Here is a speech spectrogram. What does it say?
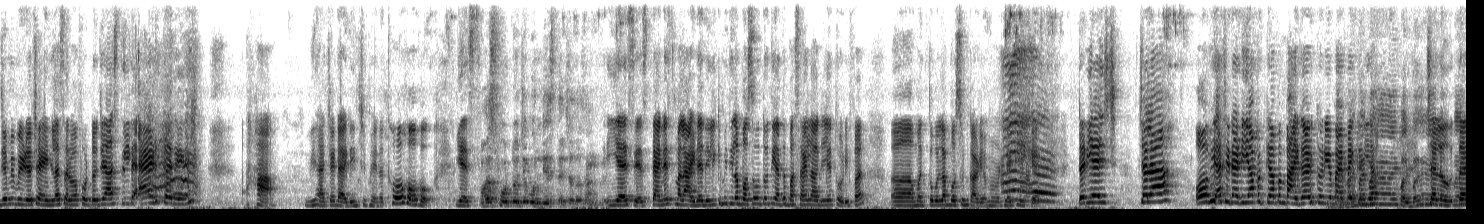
जे मी व्हिडिओच्या एंडला सर्व फोटो जे असतील ते ऍड करेल. हा. विहाच्या डॅडींची मेहनत. हो हो हो. येस फर्स्ट फोटो जे बोललीस त्याच्यात सांगतो. येस येस त्यानेच मला आयडिया दिली की मी तिला बसवतो ती आता बसायला लागली आहे थोडीफार. अं, मग तो बोलला बसून काढूया. मी म्हटलं ठीक आहे. तर येस चला. ओ विहाचे डॅडी या पटकन आपण बाय बाय करूया बाय बाय करूया. बाय बाय चलो तर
